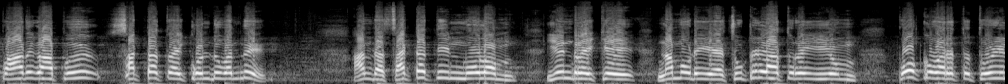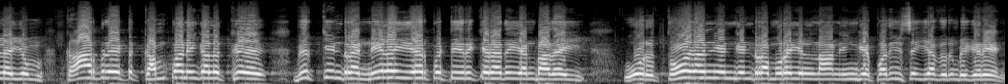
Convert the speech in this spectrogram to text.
பாதுகாப்பு சட்டத்தை கொண்டு வந்து அந்த சட்டத்தின் மூலம் இன்றைக்கு நம்முடைய சுற்றுலாத்துறையையும் போக்குவரத்து தொழிலையும் கார்ப்பரேட் கம்பெனிகளுக்கு விற்கின்ற நிலை ஏற்பட்டு இருக்கிறது என்பதை ஒரு தோழன் என்கின்ற முறையில் நான் இங்கே பதிவு செய்ய விரும்புகிறேன்.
